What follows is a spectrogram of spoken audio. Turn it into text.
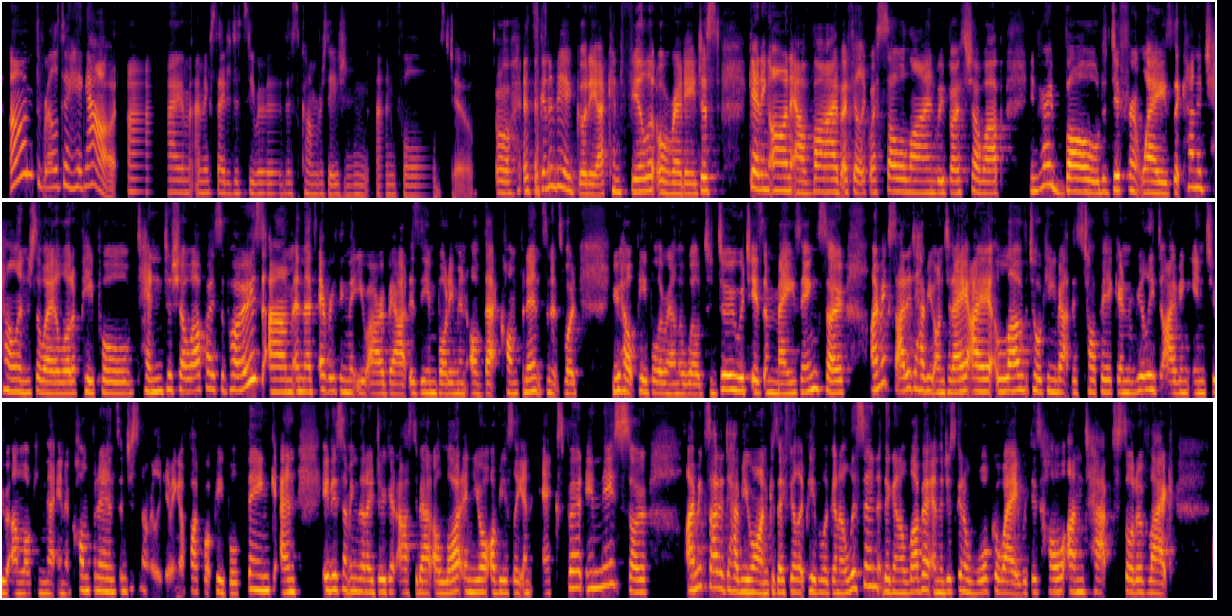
I'm thrilled to hang out. I'm I'm excited to see where this conversation unfolds to. Oh, it's going to be a goodie. I can feel it already. Just getting on our vibe. I feel like we're so aligned. We both show up in very bold, different ways that kind of challenge the way a lot of people tend to show up, I suppose. Um, and that's everything that you are about is the embodiment of that confidence. And it's what you help people around the world to do, which is amazing. So I'm excited to have you on today. I love talking about this topic and really diving into unlocking that inner confidence and just not really giving a fuck what people think. And it is something that I do get asked about a lot lot and you're obviously an expert in this so i'm excited to have you on because i feel like people are going to listen they're going to love it and they're just going to walk away with this whole untapped sort of like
